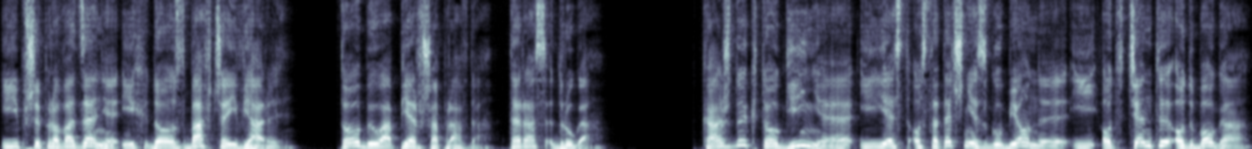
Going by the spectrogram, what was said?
i przyprowadzenie ich do zbawczej wiary. To była pierwsza prawda, teraz druga. Każdy, kto ginie i jest ostatecznie zgubiony i odcięty od Boga,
